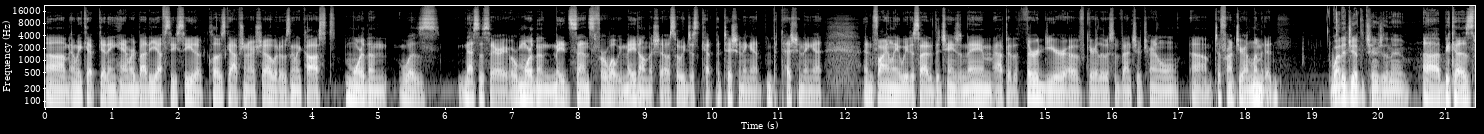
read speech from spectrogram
Um, and we kept getting hammered by the FCC to close caption our show, but it was going to cost more than was necessary or more than made sense for what we made on the show. So we just kept petitioning it and petitioning it. And finally, we decided to change the name after the third year of Gary Lewis Adventure Channel um, to Frontier Unlimited. Why did you have to change the name? Uh, because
